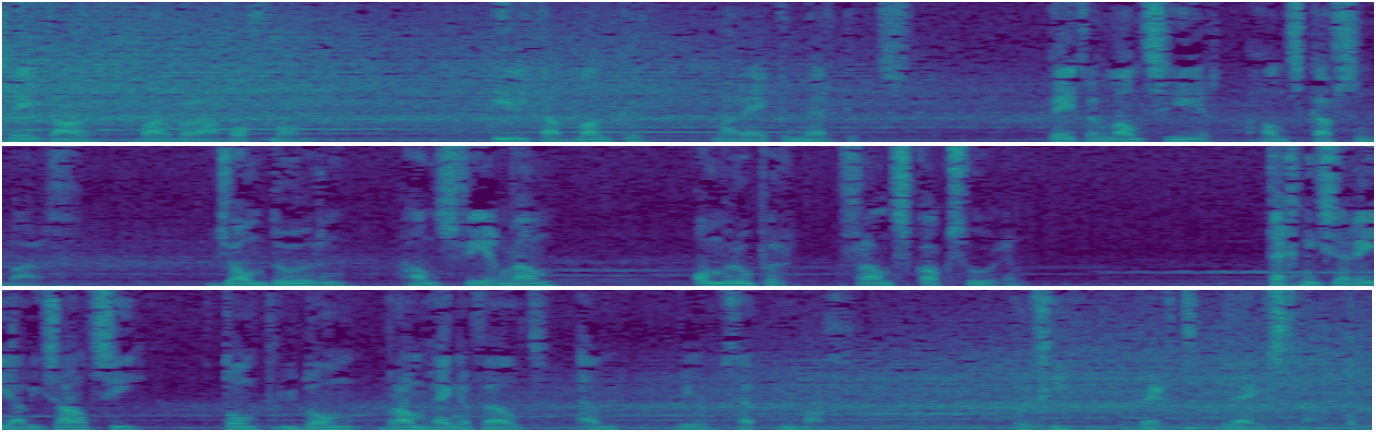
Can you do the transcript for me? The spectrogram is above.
Greta, Barbara Hofman. Erika Blanker, Marijke Merkens. Peter Landsheer, Hans Karsenbarg. John Doorn, Hans Veerman. Omroeper, Frans Kokshoorn. Technische realisatie, Tom Prudon, Bram Hengeveld en Weer Gertenbach. Regie, Bert Dijkstra.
